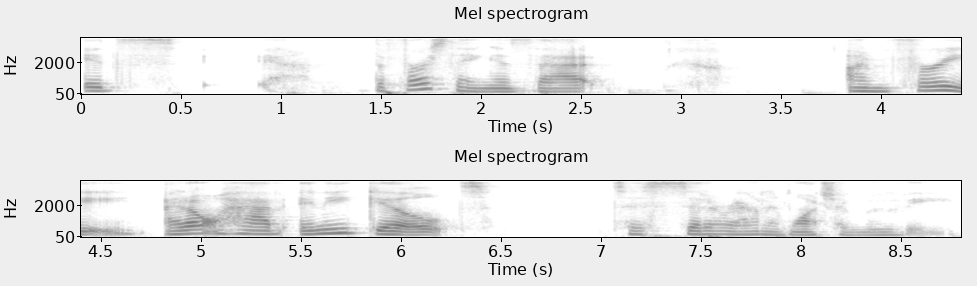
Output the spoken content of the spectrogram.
It's the first thing is that I'm free. I don't have any guilt to sit around and watch a movie.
